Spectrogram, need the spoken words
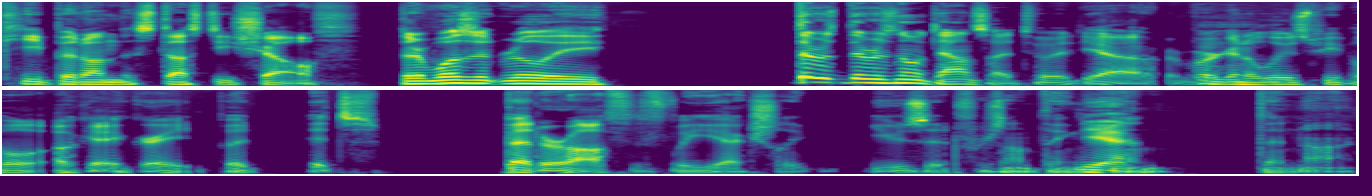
keep it on this dusty shelf. There wasn't really, there was, there was no downside to it. Yeah, we're going to mm-hmm. lose people. Okay, great. But it's better off if we actually use it for something Yeah. than, than not.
